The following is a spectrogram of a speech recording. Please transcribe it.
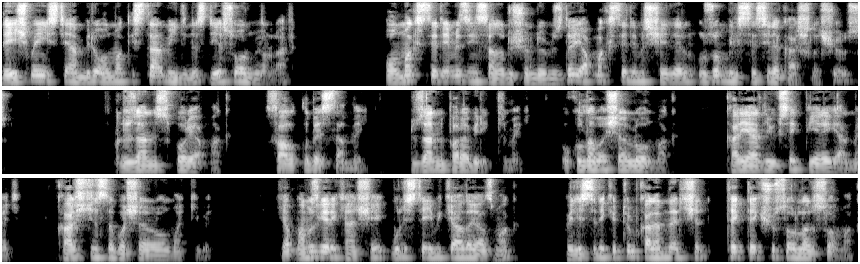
değişmeyi isteyen biri olmak ister miydiniz diye sormuyorlar. Olmak istediğimiz insanı düşündüğümüzde yapmak istediğimiz şeylerin uzun bir listesiyle karşılaşıyoruz. Düzenli spor yapmak, sağlıklı beslenmek, düzenli para biriktirmek, okulda başarılı olmak, kariyerde yüksek bir yere gelmek, karşı cinsle başarılı olmak gibi. Yapmamız gereken şey bu listeyi bir kağıda yazmak ve listedeki tüm kalemler için tek tek şu soruları sormak.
